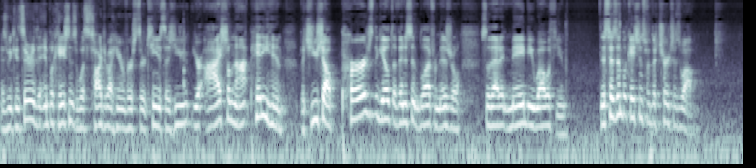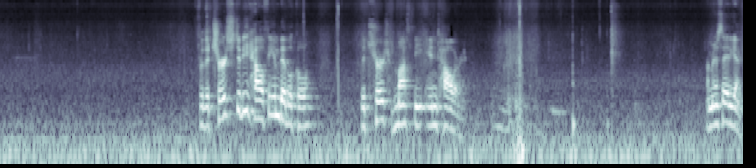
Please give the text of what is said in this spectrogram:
As we consider the implications of what's talked about here in verse 13, it says, you, Your eye shall not pity him, but you shall purge the guilt of innocent blood from Israel, so that it may be well with you. This has implications for the church as well. For the church to be healthy and biblical, the church must be intolerant. I'm going to say it again.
